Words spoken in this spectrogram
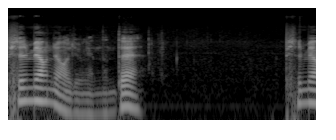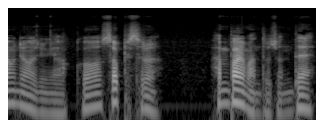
필명령을 이용했는데 필명령을 이용해갖고 서피스를 한 방에 만들어줬는데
